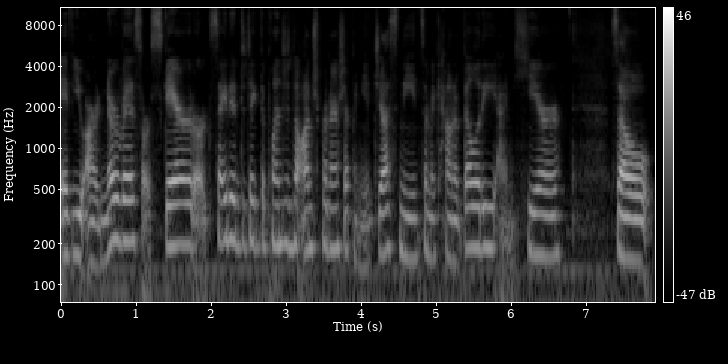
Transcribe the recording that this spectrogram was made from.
if you are nervous or scared or excited to take the plunge into entrepreneurship and you just need some accountability, I'm here. So,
